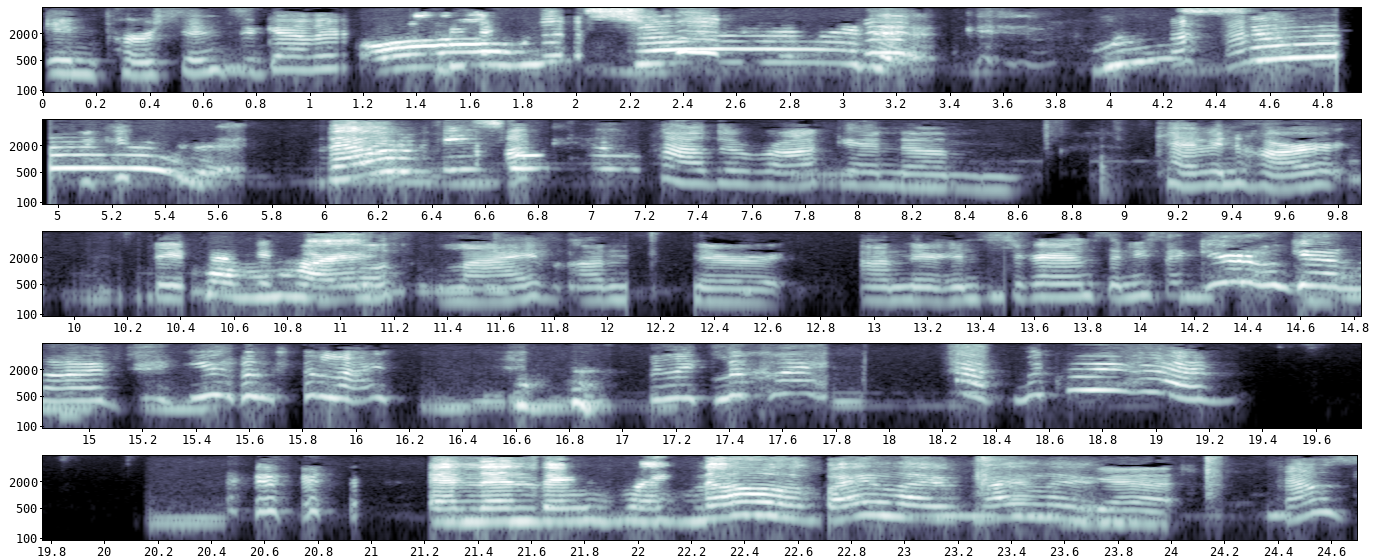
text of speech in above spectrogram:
in person together. Oh, we should. We should. That would be so cool. How The Rock and um Kevin Hart they Kevin Hart. both live on their on their Instagrams, and he's like, "You don't get live. You don't get live." They're like, "Look what I have. Look what I have." And then there's like, no, my life, my life. Yeah, that was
